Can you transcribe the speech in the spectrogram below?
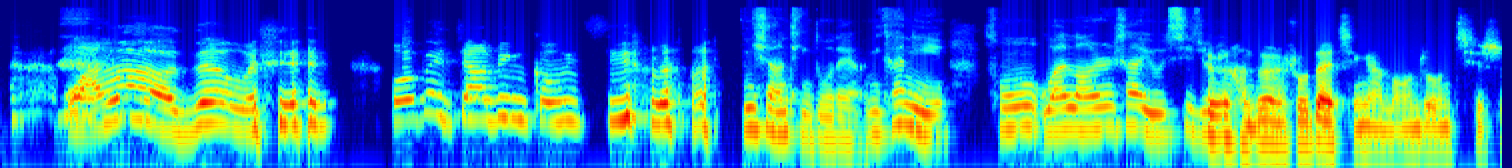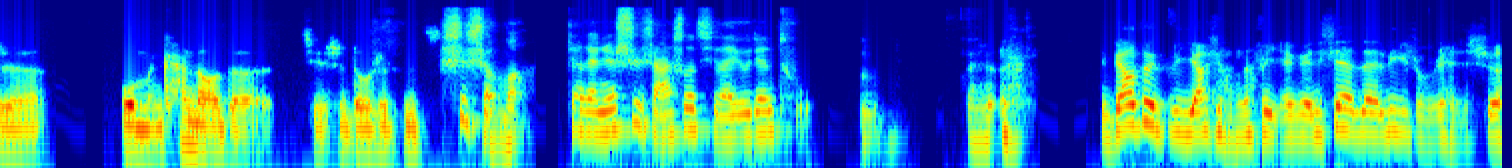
完了，这我天，我被嘉宾攻击了。你想挺多的呀？你看你从玩狼人杀游戏就是很多人说，在情感当中，其实我们看到的其实都是自己。是什么？这样感觉是啥？说起来有点土。嗯，你不要对自己要求那么严格。你现在在立什么人设？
